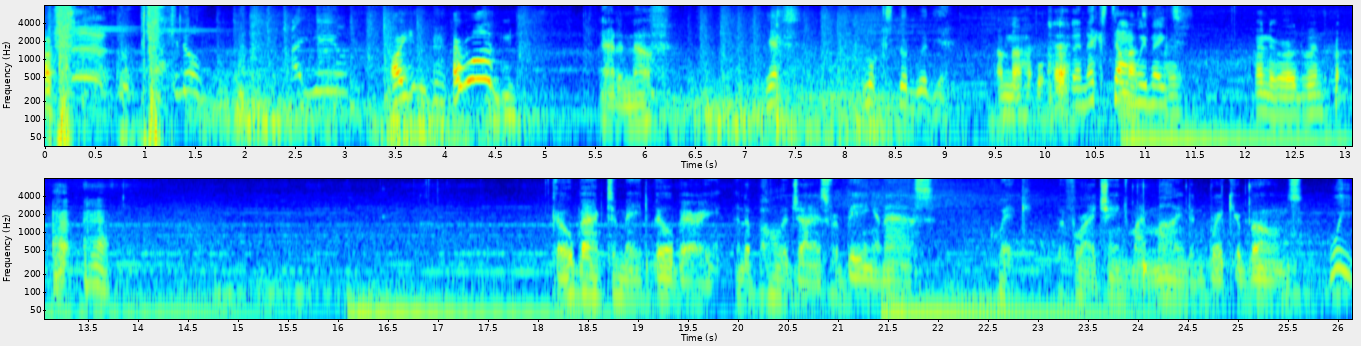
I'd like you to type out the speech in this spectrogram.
Oh, Enough! I yield! you, I won! Had enough? Yes, luck stood with you. I'm not. But the next time not we meet, surprised. I knew I would win. Go back to Mate Bilberry and apologize for being an ass. Quick, before I change my mind and break your bones. we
